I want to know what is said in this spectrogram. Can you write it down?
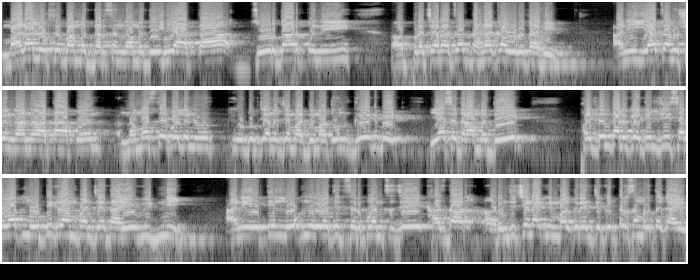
माडा लोकसभा मतदारसंघामध्ये ही आता जोरदारपणे प्रचाराचा धडाका उडत आहे. आणि याच अनुषंगानं आता आपण नमस्ते फलटण युट्यूब चॅनलच्या माध्यमातून ग्रेट बेट या सदरामध्ये फलटण तालुक्यातील जी सर्वात मोठी ग्रामपंचायत आहे विडणी आणि येथील लोकनिर्वाचित सरपंच जे खासदार रणजित नाईक निंबाळकर यांचे कट्टर समर्थक आहेत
